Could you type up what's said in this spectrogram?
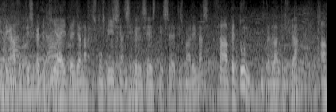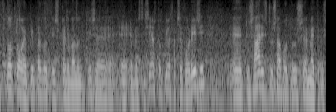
είτε για να αποκτήσει κατοικία, είτε για να χρησιμοποιήσει τις υπηρεσίες της, ε, της Μαρίνας, θα απαιτούν οι πελάτες πια αυτό το επίπεδο της περιβαλλοντικής ε, ε, ευαισθησίας, το οποίο θα ξεχωρίζει ε, τους άριστους από τους ε, μέτριους.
